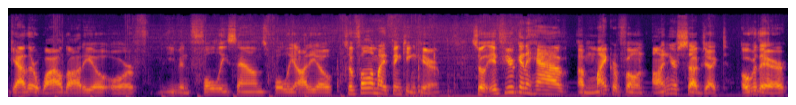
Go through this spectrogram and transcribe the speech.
gather wild audio or even Foley sounds, Foley audio. So follow my thinking here. So if you're gonna have a microphone on your subject over there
